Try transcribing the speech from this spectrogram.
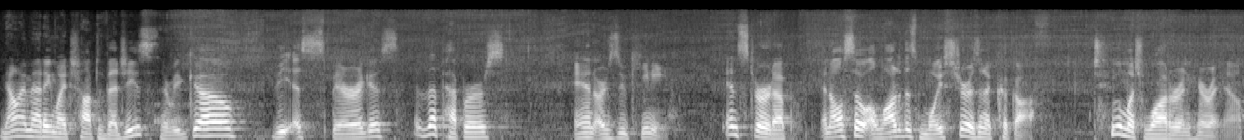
Now I'm adding my chopped veggies. There we go. The asparagus, the peppers, and our zucchini. And stir it up. And also a lot of this moisture is gonna cook off. Too much water in here right now.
